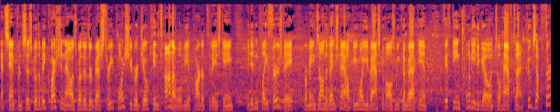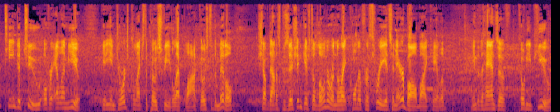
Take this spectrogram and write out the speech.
at San Francisco. The big question now is whether their best three point shooter, Joe Quintana, will be a part of today's game. He didn't play Thursday, remains on the bench now. BYU basketball as we come back in. 15 20 to go until halftime. Cougs up 13 to 2 over LMU. Gideon George collects the post feed, left block, goes to the middle, shoved out his position, gives to Lohner in the right corner for three. It's an air ball by Caleb into the hands of Cody Pugh.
